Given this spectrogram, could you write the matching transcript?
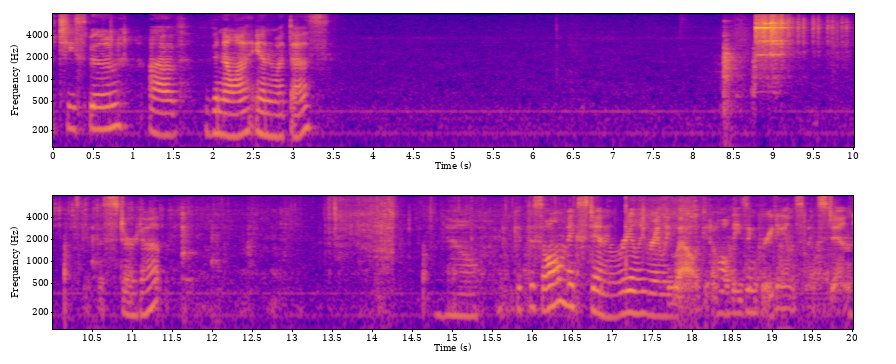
a teaspoon of vanilla in with this. Let's get this stirred up. Now, get this all mixed in really, really well. Get all these ingredients mixed in.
